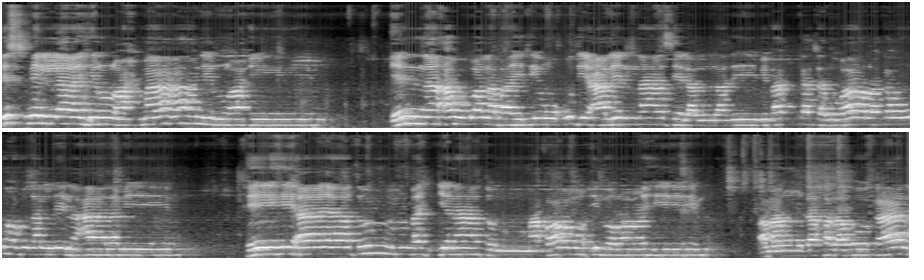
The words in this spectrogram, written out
بسم الله الرحمن الرحيم إن أول بيت وضع للناس للذي ببكة مباركا وهدى للعالمين فيه آيات بينات مقام إبراهيم ومن دخله كان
